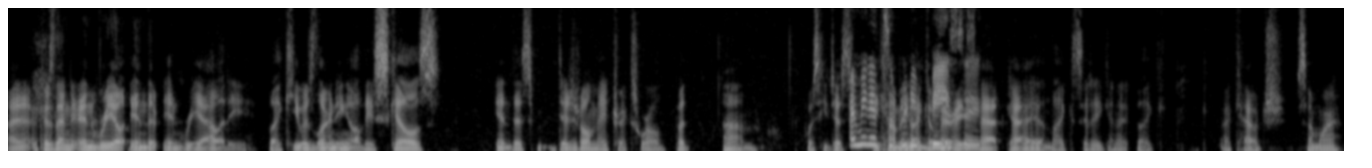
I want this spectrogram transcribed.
I because then in real in the in reality like he was learning all these skills in this digital matrix world, but um was he just I mean, it's becoming pretty like a very fat guy and like sitting in a like a couch somewhere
